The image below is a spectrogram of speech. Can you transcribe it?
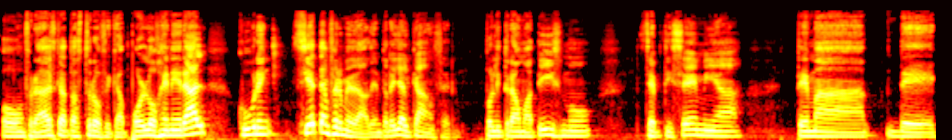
o enfermedades catastróficas. Por lo general cubren siete enfermedades, entre ellas el cáncer, politraumatismo, septicemia, tema de,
